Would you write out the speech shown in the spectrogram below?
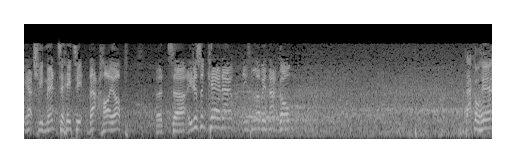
he actually meant to hit it that high up, but uh, he doesn't care now. He's loving that goal. Tackle here.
